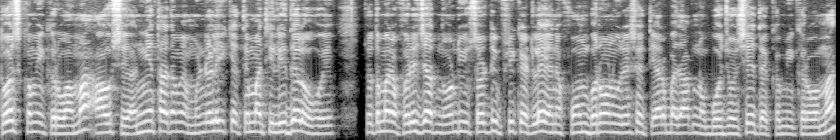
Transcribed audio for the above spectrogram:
તો જ કમી કરવામાં આવશે. અન્યથા તમે મંડળી કે તેમાંથી લીધેલો હોય તો તમારે ફરજિયાત નોંધ્યું સર્ટિફિકેટ લઈ અને ફોર્મ ભરવાનું રહેશે. ત્યારબાદ આપનો બોજો છે તે કમી કરવામાં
